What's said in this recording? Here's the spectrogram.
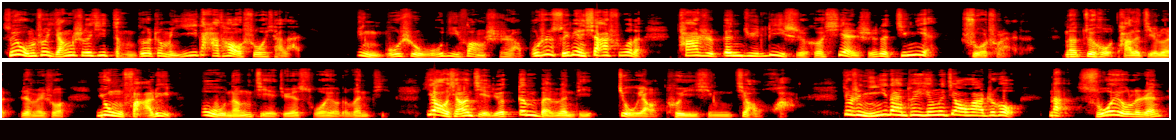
所以我们说杨蛇溪整个这么一大套说下来，并不是无的放矢啊，不是随便瞎说的，他是根据历史和现实的经验说出来的。那最后他的结论认为说，用法律不能解决所有的问题，要想解决根本问题，就要推行教化。就是你一旦推行了教化之后，那所有的人。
